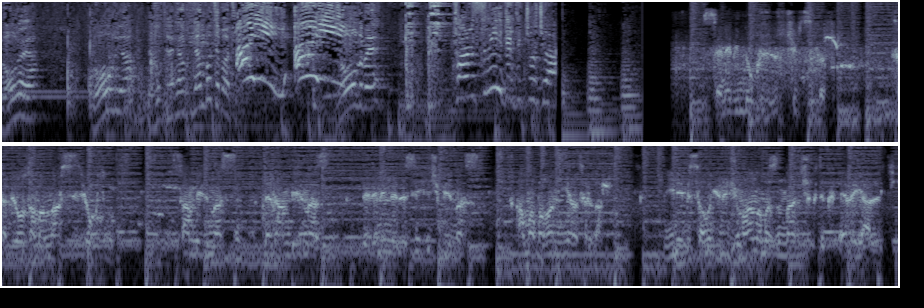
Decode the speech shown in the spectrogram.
Ne oluyor ya? Ne oldu ya? Vejeteryan falan mı acaba? Ay ay. Ne oldu be? Tanrısını yedirdik çocuğa. Sene 1900 çift sıfır. Tabii o zamanlar siz yoktunuz. Sen bilmezsin, dedem bilmez. Dedemin dedesi hiç bilmez. Ama babam iyi hatırlar. Yine bir salı günü cuma namazından çıktık, eve geldik.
